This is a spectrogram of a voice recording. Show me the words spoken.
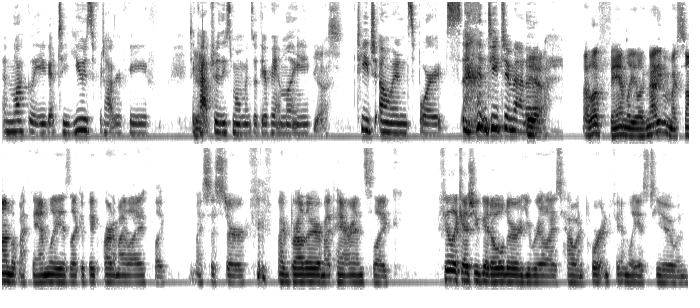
and luckily, you get to use photography to Yeah. capture these moments with your family. Yes. Teach Owen sports. teach him how to. Yeah. I love family. Like not even my son, but my family is like a big part of my life. Like my sister, my brother, my parents. Like I feel like as you get older, you realize how important family is to you. And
